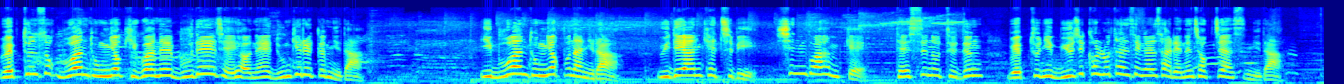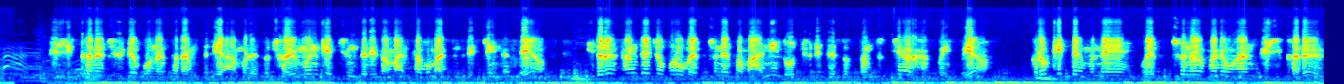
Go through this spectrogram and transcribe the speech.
웹툰 속 무한 동력 기관을 무대에 재현해 눈길을 끕니다. 이 무한 동력뿐 아니라 위대한 캐츠비, 신과 함께, 데스노트 등 웹툰이 뮤지컬로 탄생한 사례는 적지 않습니다. 뮤지컬을 즐겨보는 사람들이 아무래도 젊은 계층들이 더 많다고 말씀드릴 수 있는데요. 이들은 상대적으로 웹툰에 더 많이 노출이 됐었던 특징을 갖고 있고요. 그렇기 때문에 웹툰을 활용한 뮤지컬을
